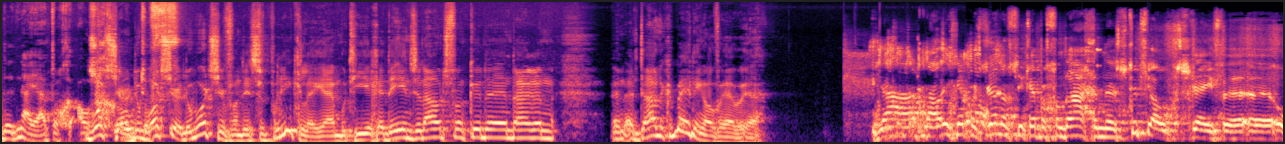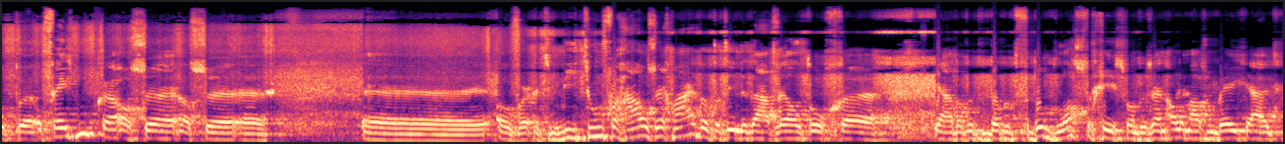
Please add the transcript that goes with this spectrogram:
de, nou ja, toch als Watcher, de grote watcher, de watcher van dit soort perikelen. Jij moet hier de ins en outs van kunnen en daar een, een, een duidelijke mening over hebben. Ja. Ja, nou, ik heb er zelfs, ik heb er vandaag een eh, stukje over geschreven eh, op, eh, op Facebook. als, eh, als, over het MeToo-verhaal, zeg maar. Dat het inderdaad wel toch, eh, ja, dat het, dat het verdomd lastig is. Want we zijn allemaal zo'n beetje uit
